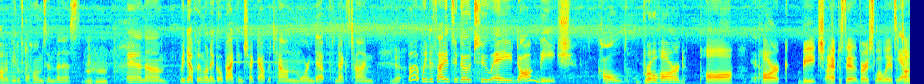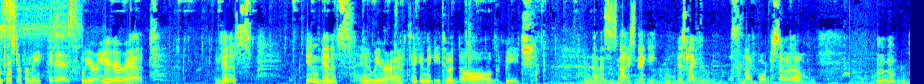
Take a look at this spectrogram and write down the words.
Lot of beautiful homes in Venice. Mm-hmm. And um, we definitely want to go back and check out the town more in depth next time. Yeah. But we decided to go to a dog beach called, Brohard Paw Yeah. Park Beach. I have to say it very slowly. It's a Yes. tongue twister for me. it is. We are here at Venice, in Venice, and we are uh, taking Nikki to a dog beach. Oh, this is nice, Nikki. It's like this is like Fort DeSoto. Mmm,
